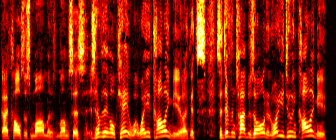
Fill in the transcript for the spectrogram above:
Guy calls his mom, and his mom says, Is everything okay? Why are you calling me? Like, it's, it's a different time zone, and what are you doing calling me?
